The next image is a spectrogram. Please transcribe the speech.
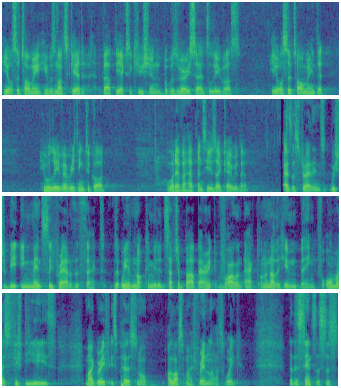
He also told me he was not scared about the execution, but was very sad to leave us. He also told me that he will leave everything to God. Whatever happens, he is okay with it. As Australians, we should be immensely proud of the fact that we have not committed such a barbaric, violent act on another human being for almost 50 years. My grief is personal. I lost my friend last week. But the senselessness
